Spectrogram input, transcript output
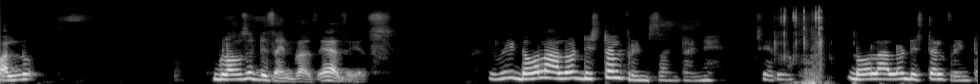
పళ్ళు blouse design blouse as as ఇవి డోలాలో డిజిటల్ ప్రింట్స్ అంటండి. చీరలు. డోలాలో digital print.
